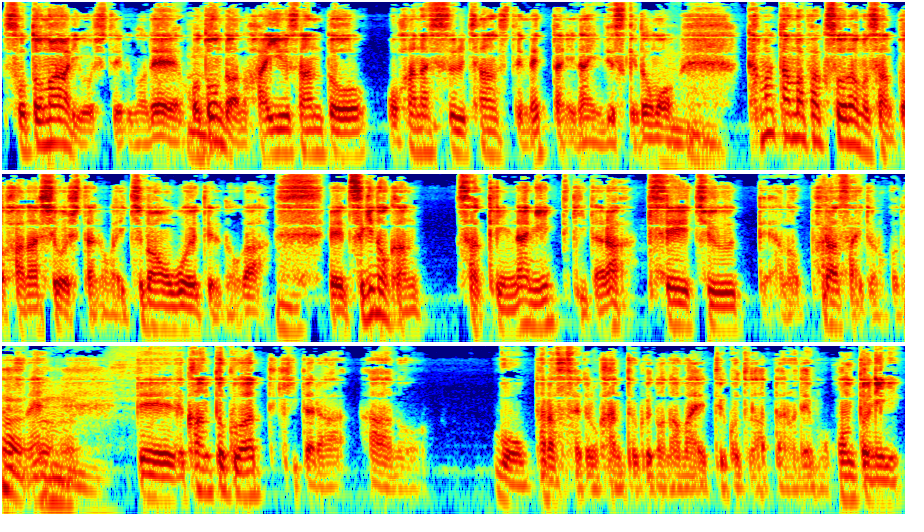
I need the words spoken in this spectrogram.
外回りをしているので、ほとんどあの、俳優さんとお話しするチャンスってめったにないんですけども、たまたまパクソダムさんと話をしたのが一番覚えてるのが、えー次の監作品何？って聞いたら、寄生虫って、あの、パラサイトのことですね。はいうんで、監督は？って聞いたら、あの、もうパラサイトの監督の名前ということだったので、もう本当に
